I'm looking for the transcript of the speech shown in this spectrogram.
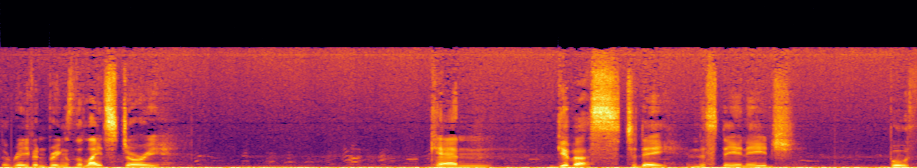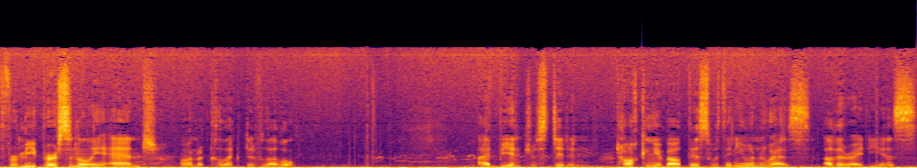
the Raven Brings the Light story can give us today in this day and age, both for me personally and on a collective level. I'd be interested in talking about this with anyone who has other ideas,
